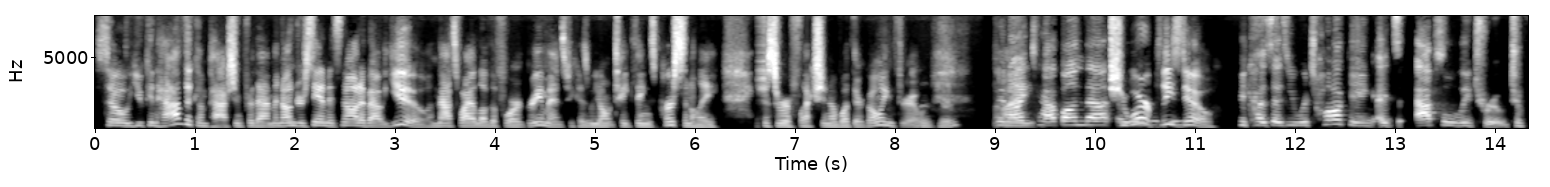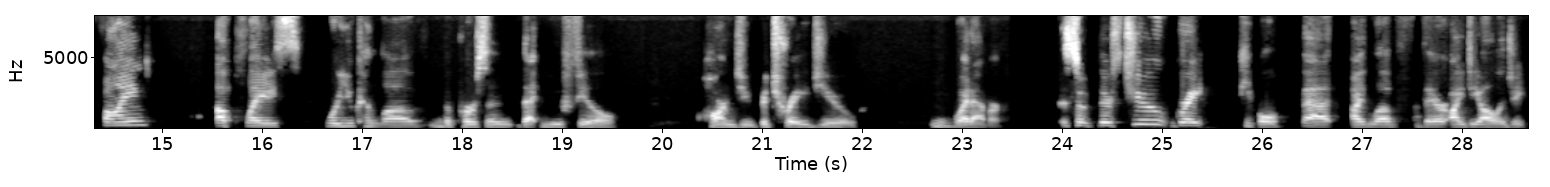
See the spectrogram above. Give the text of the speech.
So you can have the compassion for them and understand it's not about you. And that's why I love the four agreements because we don't take things personally. It's just a reflection of what they're going through. Mm-hmm. Can I, I, tap on that? Sure, please do. Because as you were talking, it's absolutely true to find a place where you can love the person that you feel harmed you, betrayed you, whatever. So there's two great people that I love their ideology.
